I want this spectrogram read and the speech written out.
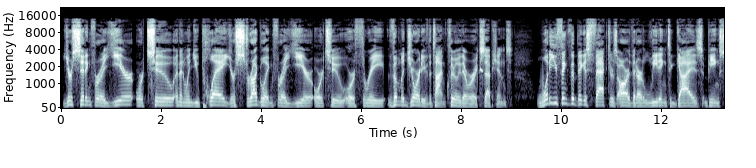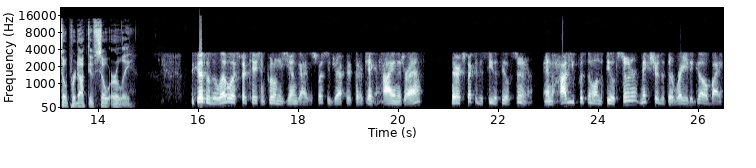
you're sitting for a year or two, and then when you play, you're struggling for a year or two or three, the majority of the time. Clearly, there were exceptions. What do you think the biggest factors are that are leading to guys being so productive so early? Because of the level of expectation put on these young guys, especially draft picks that are taken high in the draft, they're expected to see the field sooner. And how do you put them on the field sooner? Make sure that they're ready to go by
